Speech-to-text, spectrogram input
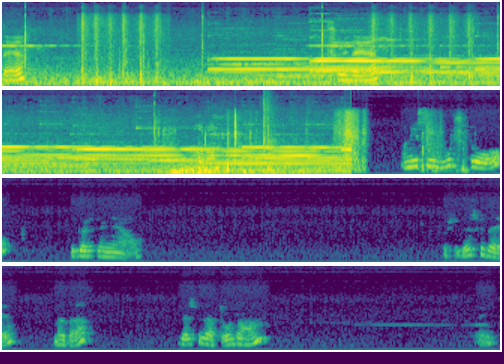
There. Through there. Hold on. I need to see which door we go through now. So she goes through there. Know that. Goes through that door, done. Okay.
